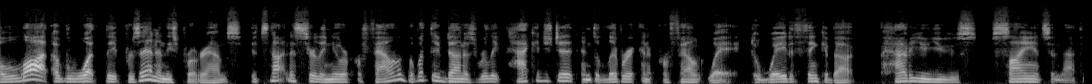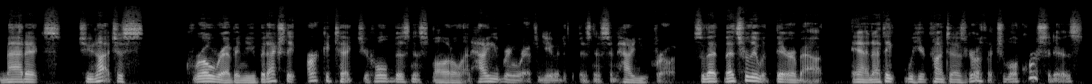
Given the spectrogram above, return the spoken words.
a lot of what they present in these programs, it's not necessarily new or profound, but what they've done is really packaged it and deliver it in a profound way, a way to think about how do you use science and mathematics to not just grow revenue, but actually architect your whole business model and how you bring revenue into the business and how you grow it. So that, that's really what they're about. And I think we hear content as growth actually. Well, of course it is.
